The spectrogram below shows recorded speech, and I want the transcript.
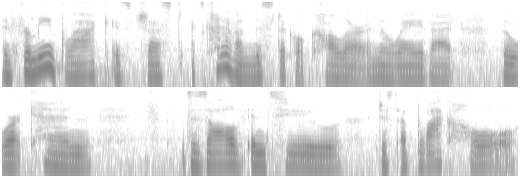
And for me, black is just, it's kind of a mystical color in the way that the work can dissolve into just a black hole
